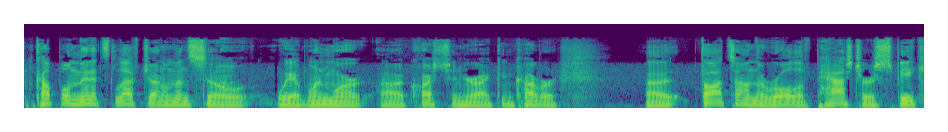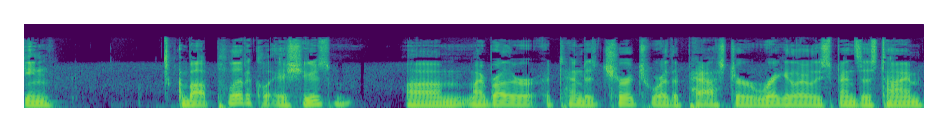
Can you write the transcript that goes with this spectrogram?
A couple of minutes left, gentlemen, so we have one more uh, question here I can cover. Uh, thoughts on the role of pastors speaking about political issues. Um, my brother attended church where the pastor regularly spends his time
